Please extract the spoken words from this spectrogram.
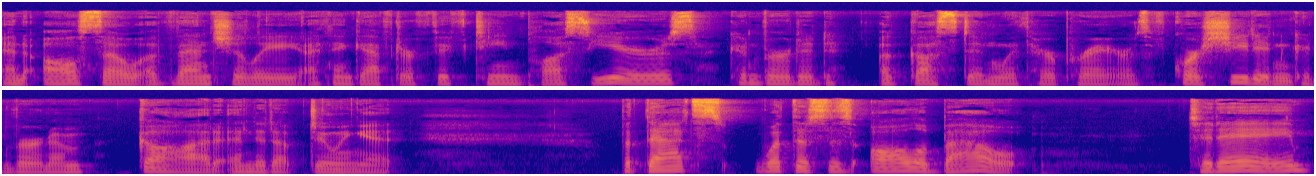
and also eventually, I think after 15 plus years, converted Augustine with her prayers. Of course, she didn't convert him, God ended up doing it. But that's what this is all about. Today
